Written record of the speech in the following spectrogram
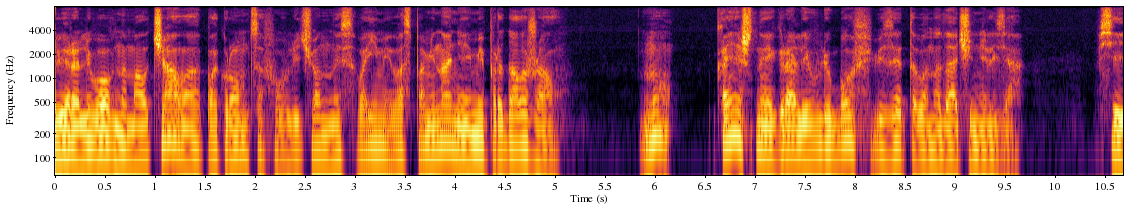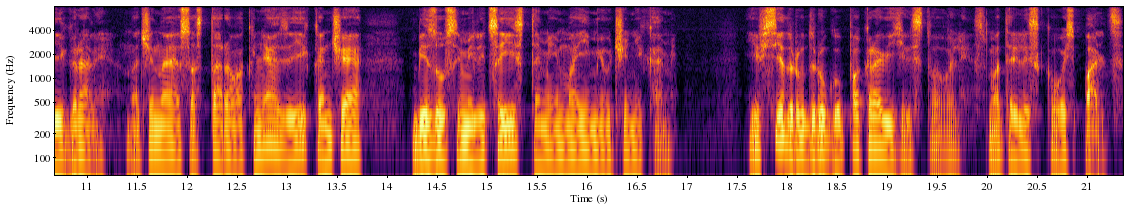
Вера Львовна молчала, а Покромцев, увлеченный своими воспоминаниями, продолжал. «Ну, конечно, играли в любовь, без этого на даче нельзя. Все играли, начиная со старого князя и кончая безусыми лицеистами и моими учениками. И все друг другу покровительствовали, смотрели сквозь пальцы.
